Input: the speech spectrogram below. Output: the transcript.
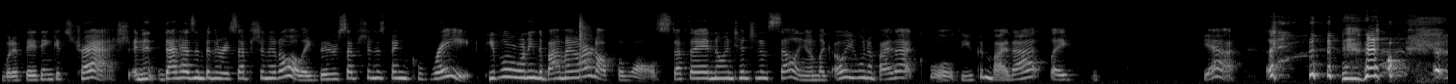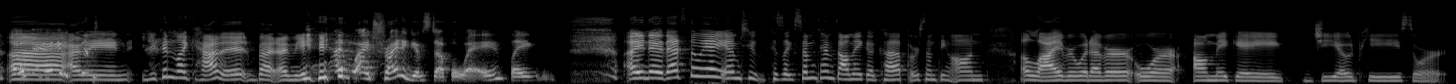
what if they think it's trash? And it, that hasn't been the reception at all. Like the reception has been great. People are wanting to buy my art off the walls stuff that i had no intention of selling. I'm like oh you want to buy that? Cool. You can buy that. Like yeah. Uh, I mean, you can like have it, but I mean, I, I try to give stuff away like I know. That's the way I am too. Because like sometimes I'll make a cup or something on a live or whatever, or I'll make a geode piece or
